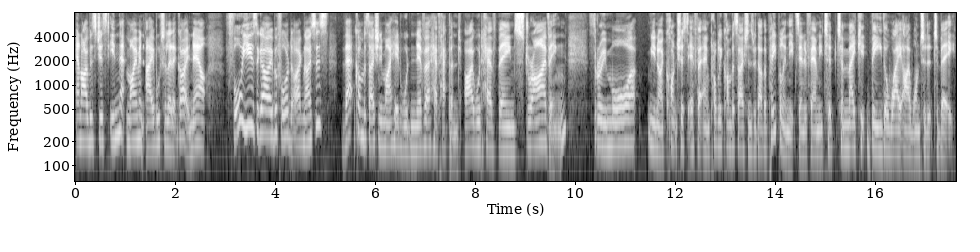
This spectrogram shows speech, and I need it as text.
And I was just in that moment able to let it go. Now, four years ago, before diagnosis, that conversation in my head would never have happened. I would have been striving through more, you know, conscious effort and probably conversations with other people in the extended family to, to make it be the way I wanted it to be.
